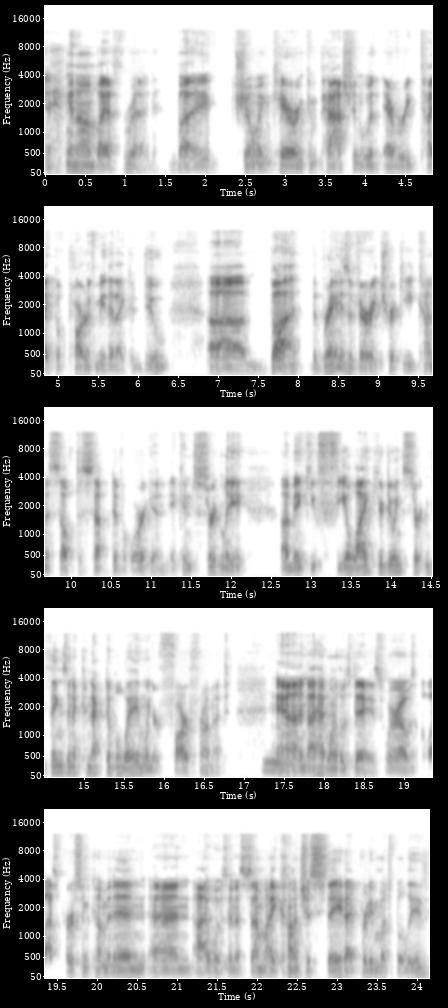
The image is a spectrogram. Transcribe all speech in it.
and, hanging on by a thread by showing care and compassion with every type of part of me that I could do. Uh, but the brain is a very tricky kind of self-deceptive organ. It can certainly uh, make you feel like you're doing certain things in a connectable way when you're far from it. Mm. And I had one of those days where I was the last person coming in and I was in a semi conscious state, I pretty much believe,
